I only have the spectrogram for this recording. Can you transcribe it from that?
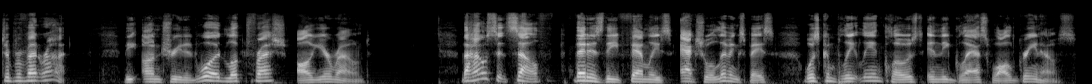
to prevent rot. The untreated wood looked fresh all year round. The house itself that is the family's actual living space was completely enclosed in the glass-walled greenhouse.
